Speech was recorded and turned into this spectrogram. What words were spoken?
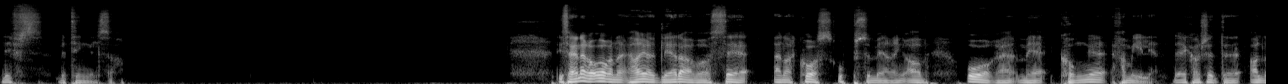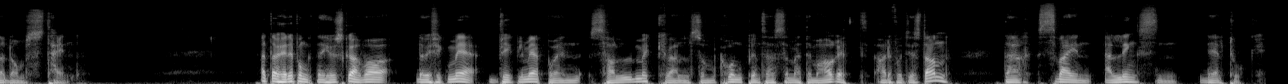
livsbetingelser. De senere årene har jeg hatt glede av å se NRKs oppsummering av året med kongefamilien. Det er kanskje et alderdomstegn. Et av høydepunktene jeg husker, var da vi fikk, med, fikk bli med på en salmekveld som kronprinsesse Mette-Marit hadde fått i stand, der Svein Ellingsen deltok.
